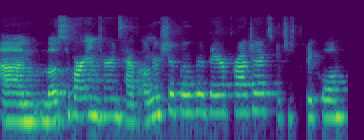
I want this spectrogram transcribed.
Um, most of our interns have ownership over their projects, which is pretty cool.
